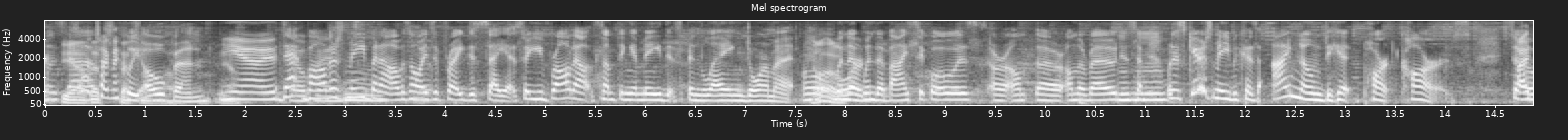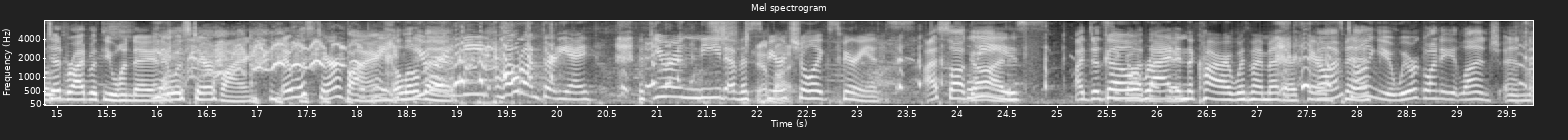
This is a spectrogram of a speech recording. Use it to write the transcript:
and. Yeah, that's- technically that's not open. Yeah, it's That open. bothers me, but I was always afraid to say it. So you brought out something in me that's been laying dormant Oh, when the Lord. when the bicycle is or on uh, on the road and Mm-hmm. stuff. Well, it scares me because I'm known to hit parked cars. So I did ride with you one day, and Yeah. it was terrifying. it was terrifying Okay, a little you're bit. need, hold on, 30A. If you are in need of a Stand by. spiritual experience, I saw God. I did see go God that ride day. in the car with my mother, Karen No, I'm Smith. telling you, we were going to eat lunch, and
